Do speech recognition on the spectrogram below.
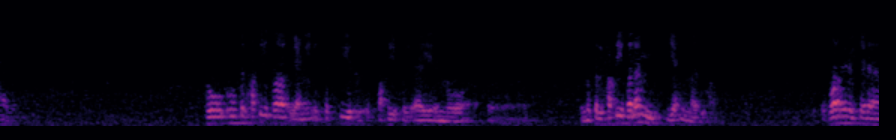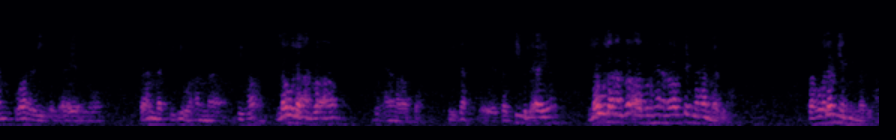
هذا هو هو في الحقيقة يعني التفسير الصحيح للآية إنه إنه في الحقيقة لم يهم بها. ظاهر الكلام ظاهر الآية إنه فهمت به وهم بها. لولا أن رأى برهان ربه. في ترتيب الآية لولا أن رأى برهان ربه لهم بها. فهو لم يهم بها.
